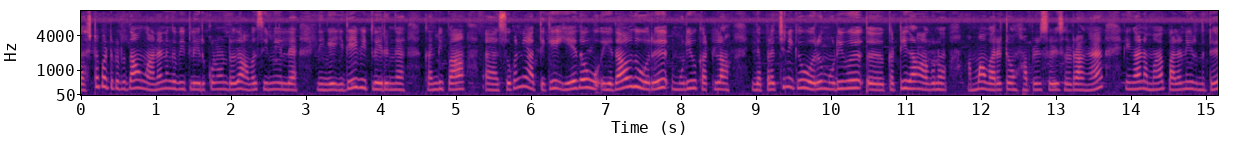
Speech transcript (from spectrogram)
கஷ்டப்பட்டுக்கிட்டு தான் உங்கள் அண்ணனுங்க வீட்டில் இருக்கணுன்றது அவசியமே இல்லை. நீங்கள் இதே வீட்டில் இருங்க. கண்டிப்பாக சுகன்யா அத்தைக்கு ஏதோ ஒ- ஏதாவது ஒரு முடிவு கட்டலாம். இந்த பிரச்சனைக்கு ஒரு முடிவு கட்டி தான் ஆகணும். அம்மா வரட்டும் அப்படின்னு சொல்லி சொல்கிறாங்க எங்கள் நம்ம பழனி இருந்துட்டு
